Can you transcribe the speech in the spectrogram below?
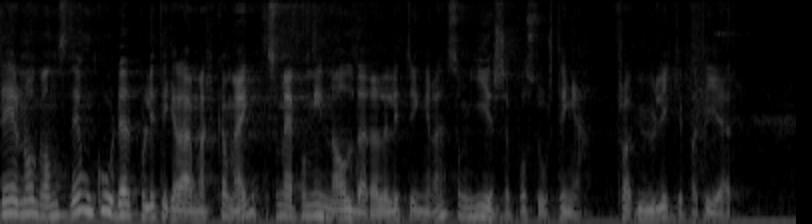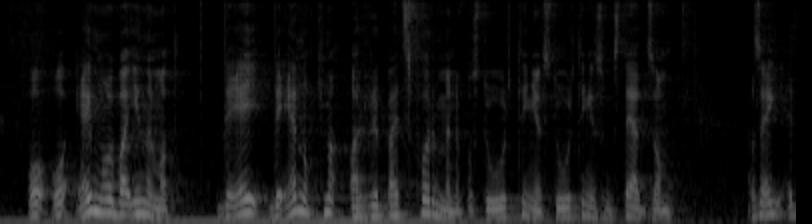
det, er gans, det, er jo en god del politikere jeg merker meg, som er på min alder eller litt yngre, som gir seg på Stortinget. Fra ulike partier og, og, jeg må jo bare innrømme at det er, det er, noe med arbeidsformene på Stortinget, Stortinget som sted som altså jeg,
